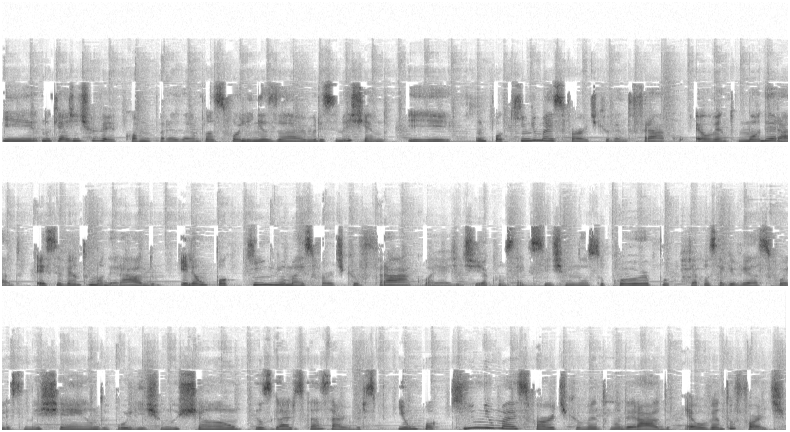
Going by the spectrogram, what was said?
e no que a gente vê, como por exemplo as folhinhas da árvore se mexendo. E um pouquinho mais forte que o vento fraco é o vento moderado. Esse vento moderado, ele é um pouquinho mais forte que o fraco, aí a gente já consegue sentir no nosso corpo, já consegue ver as folhas se mexendo, o lixo no chão e os galhos das árvores. E um pouquinho mais forte que o vento moderado é o vento forte.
